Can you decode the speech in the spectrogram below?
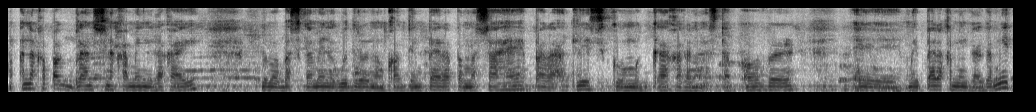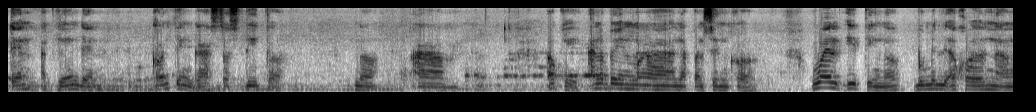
ah, nakapag-branch na kami nila kay lumabas kami, nag-withdraw ng konting pera, pamasahe, para at least kung magkakaroon ng stopover, eh, may pera kaming gagamitin. At gayon din, konting gastos dito no? Um okay ano ba yung mga napansin ko? While eating no? Bumili ako ng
